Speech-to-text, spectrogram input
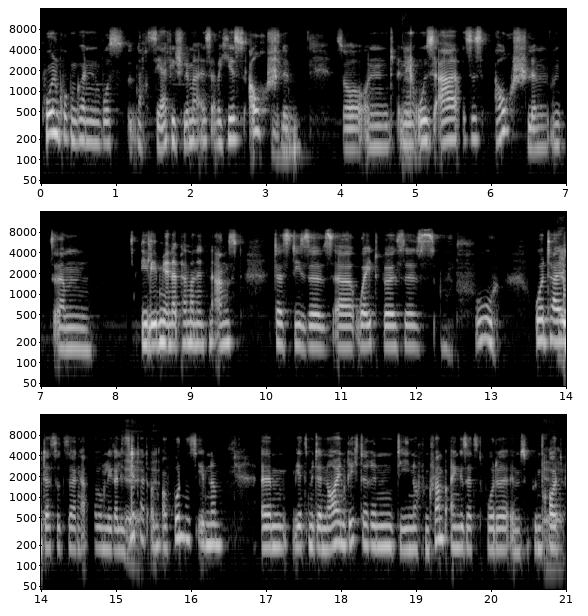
Polen gucken können, wo es noch sehr viel schlimmer ist. Aber hier ist es auch Mhm. So, und in Ja. den USA ist es auch schlimm. Und ähm, die leben ja in der permanenten Angst, dass dieses äh, Wade versus puh, Urteil, Ja. das sozusagen Abtreibung legalisiert Ja, hat ja. auf, Bundesebene, ähm, jetzt mit der neuen Richterin, die noch von Trump eingesetzt wurde im Supreme Ja, Court, ja.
